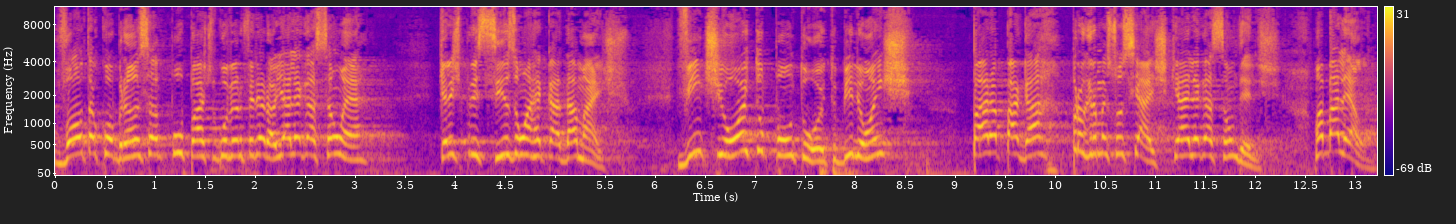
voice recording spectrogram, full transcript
volta a cobrança por parte do governo federal. E a alegação é que eles precisam arrecadar mais 28,8 bilhões para pagar programas sociais, que é a alegação deles. Uma balela,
